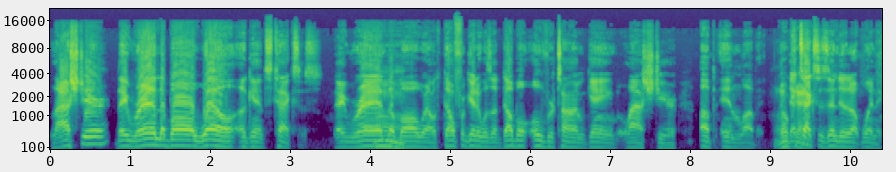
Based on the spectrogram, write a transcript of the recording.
last year, they ran the ball well against Texas. They ran the Mm. ball well. Don't forget it was a double overtime game last year up in Lubbock. Okay. That Texas ended up winning.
